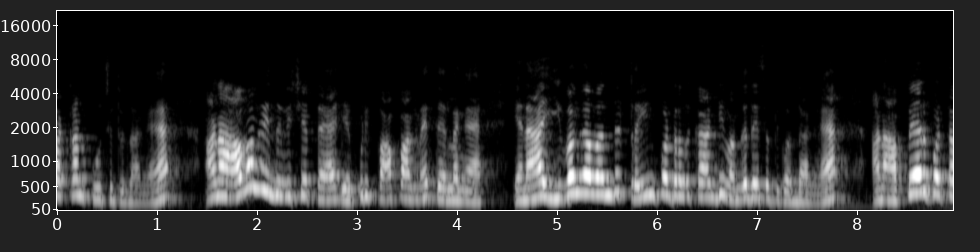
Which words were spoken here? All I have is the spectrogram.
தக்கான்னு கூச்சிட்டு இருந்தாங்க. ஆனால் அவங்க இந்த விஷயத்த எப்படி பார்ப்பாங்கன்னே தெரிலங்க ஏன்னா இவங்க வந்து ட்ரெயின் பண்ணுறதுக்காண்டி வங்கதேசத்துக்கு வந்தாங்க. ஆனால் அப்பேற்பட்ட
